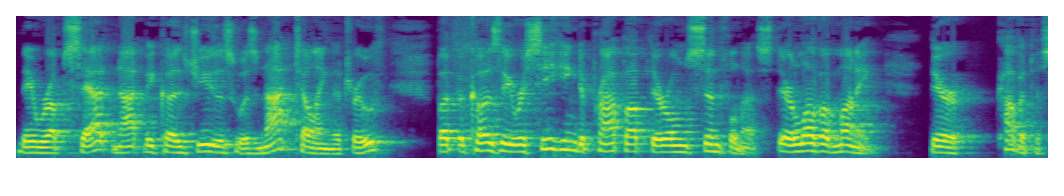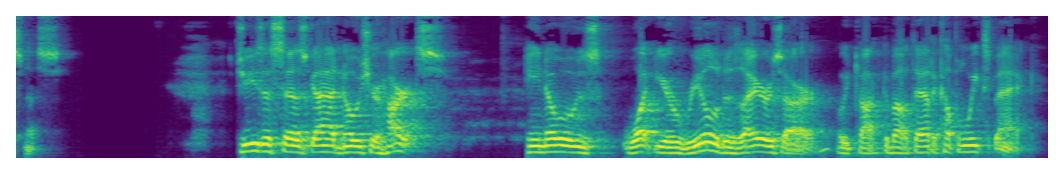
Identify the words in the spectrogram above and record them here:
They were upset not because Jesus was not telling the truth, but because they were seeking to prop up their own sinfulness, their love of money, their covetousness. Jesus says God knows your hearts. He knows what your real desires are. We talked about that a couple weeks back.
